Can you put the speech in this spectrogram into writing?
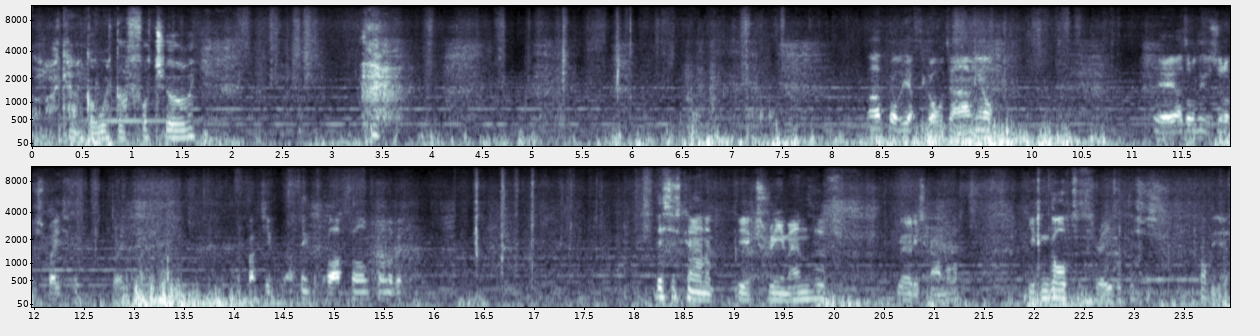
Oh, I can't go with that foot surely. I'll probably have to go down, you know. Yeah, I don't think there's enough space for it. In fact, I think the platform's gone a bit. This is kind of the extreme end of really scrambling. You can go up to three, but this is probably it.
